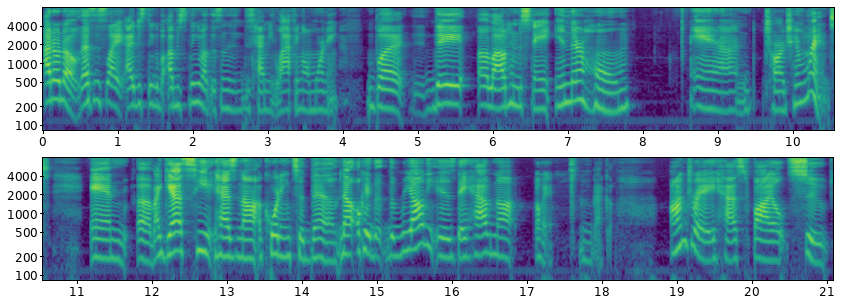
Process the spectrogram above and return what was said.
I don't know. That's just like I just think about. I'm just thinking about this and it just had me laughing all morning. But they allowed him to stay in their home and charge him rent. And um, I guess he has not, according to them. Now, okay, the, the reality is they have not. Okay, let me back up. Andre has filed suit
